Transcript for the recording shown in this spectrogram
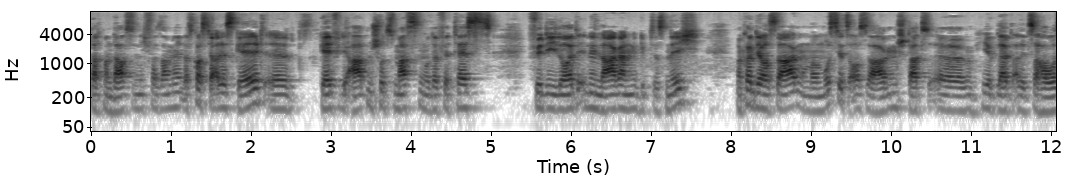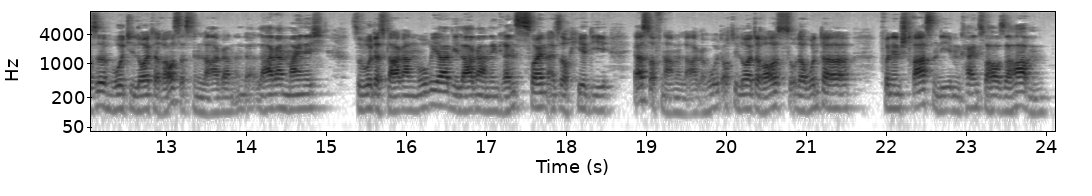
Dachte, man darf sie nicht versammeln. Das kostet ja alles Geld. Äh, Geld für die Atemschutzmasken oder für Tests. Für die Leute in den Lagern gibt es nicht. Man könnte ja auch sagen, und man muss jetzt auch sagen, statt äh, hier bleibt alle zu Hause, holt die Leute raus aus den Lagern. In Lagern meine ich sowohl das Lager an Moria, die Lager an den Grenzzäunen, als auch hier die Erstaufnahmelager. Holt auch die Leute raus oder runter von den Straßen, die eben kein Zuhause haben.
